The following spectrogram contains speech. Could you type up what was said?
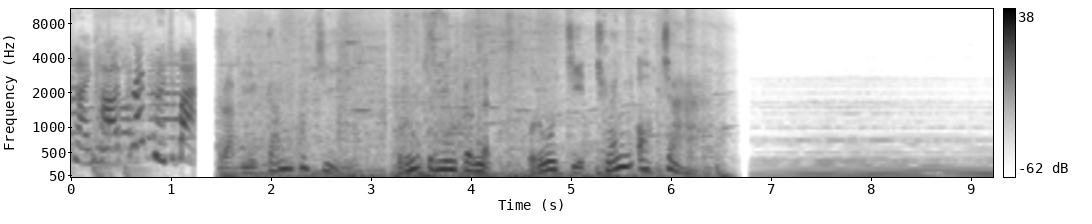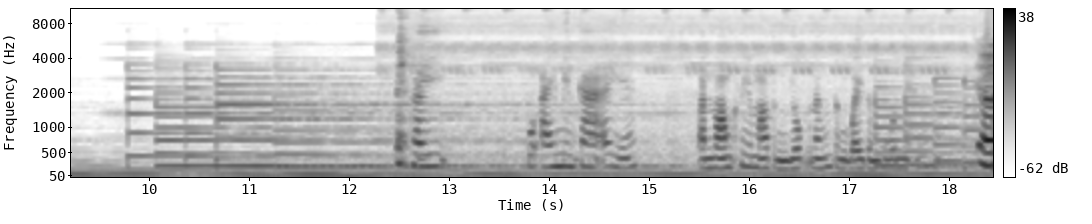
ឆ្ងាញ់ហើយផ្នែកភ្លឺច្បាស់ក្រាបៀកម្ពុជារូបរាងប្រណិតរសជាតិឆ្ងាញ់អស្ចារ្យហើយ ឯងមានការអីហ៎បាននាំគ្នាមកទាំងយប់ហ្នឹងទាំង3ទាំង4នាក់ហ្នឹងអឺ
